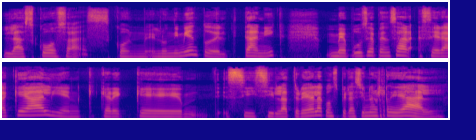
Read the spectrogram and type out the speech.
las cosas con el hundimiento del Titanic, me puse a pensar, ¿será que alguien que cree que si, si la teoría de la conspiración es real,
